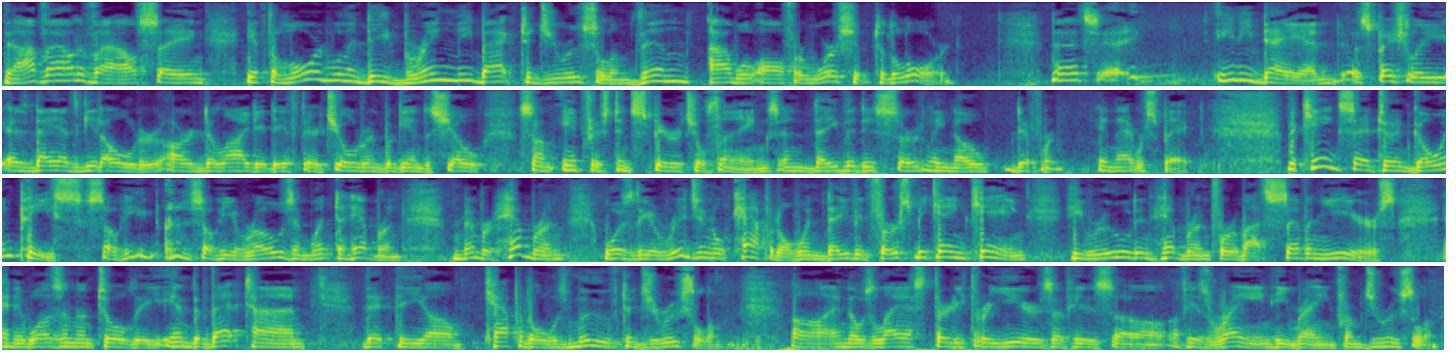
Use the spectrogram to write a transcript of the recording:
that I vowed a vow, saying, If the Lord will indeed bring me back to Jerusalem, then I will offer worship to the Lord. Now, that's. Uh, any dad, especially as dads get older, are delighted if their children begin to show some interest in spiritual things, and David is certainly no different in that respect. The king said to him, "Go in peace." So he so he arose and went to Hebron. Remember, Hebron was the original capital when David first became king. He ruled in Hebron for about seven years, and it wasn't until the end of that time that the uh, capital was moved to Jerusalem. Uh, and those last 33 years of his uh, of his reign, he reigned from Jerusalem.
